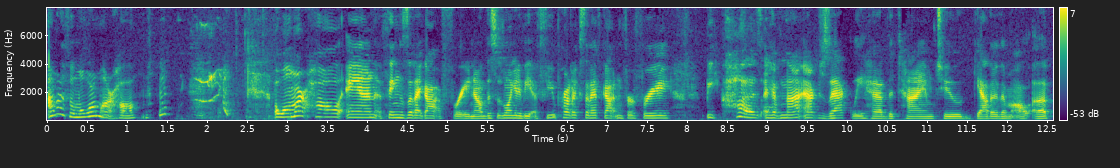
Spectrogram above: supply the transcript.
I'm gonna film a Walmart haul. a Walmart haul and things that I got free. Now this is only gonna be a few products that I've gotten for free because I have not exactly had the time to gather them all up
